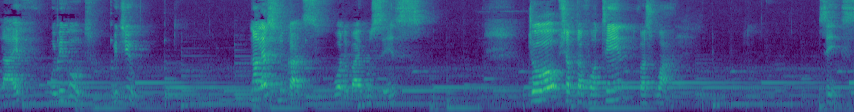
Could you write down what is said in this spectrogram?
life will be good with you. Now, let's look at what the Bible says. Job chapter 14, verse 1 says,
